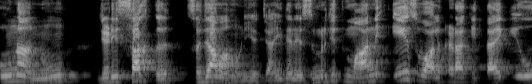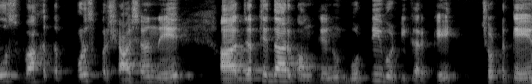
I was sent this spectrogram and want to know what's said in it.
ਉਹਨਾਂ ਨੂੰ ਜਿਹੜੀ ਸਖਤ ਸਜ਼ਾਵਾਂ ਹੋਣੀਆਂ ਚਾਹੀਦੀਆਂ ਨੇ। ਸਿਮਰਜੀਤ ਮਾਨ ਨੇ ਇਹ ਸਵਾਲ ਖੜਾ ਕੀਤਾ ਹੈ ਕਿ ਉਸ ਵਕਤ ਪੁਲਿਸ ਪ੍ਰਸ਼ਾਸਨ ਨੇ ਜਥੇਦਾਰ ਕੌਂਕੇ ਨੂੰ ਬੋਟੀ ਬੋਟੀ ਕਰਕੇ ਛੁੱਟ ਕੇ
